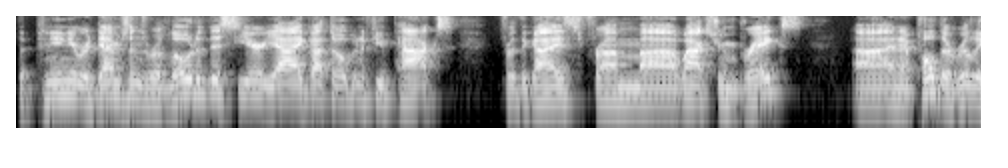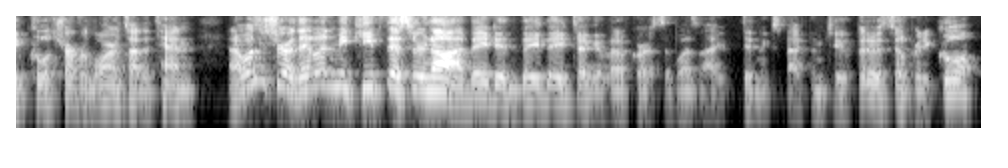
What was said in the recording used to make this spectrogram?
The Panini redemptions were loaded this year. Yeah, I got to open a few packs for the guys from uh, Wax Room Breaks, uh, and I pulled a really cool Trevor Lawrence out of ten. And I wasn't sure they let me keep this or not. They did. They they took it. But of course, it wasn't. I didn't expect them to, but it was still pretty cool.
